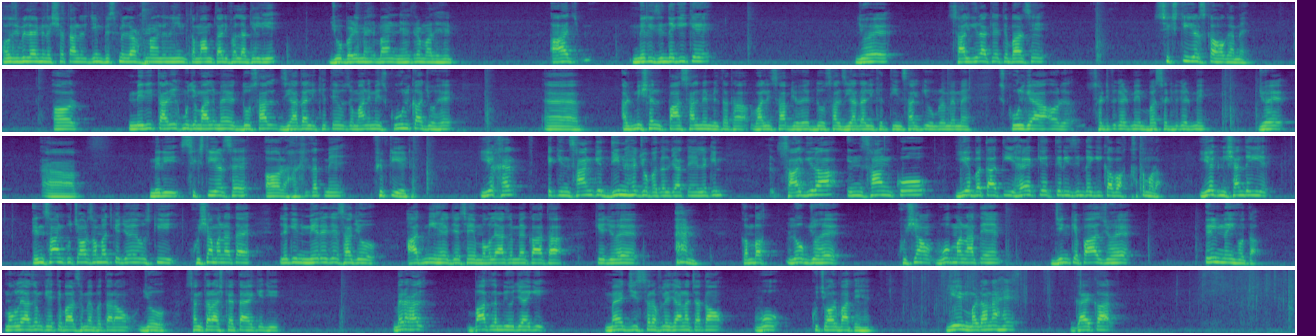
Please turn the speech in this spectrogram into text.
हौज़बिल्लिनशैतानरजीम बिसमीम तमाम तारीफ़ अल्लाह के लिए जो बड़े मेहरबान, नहतरम वाले हैं। आज मेरी ज़िंदगी के जो है सालगिरह के अतबार से सिक्सटी ईयर्स का हो गया मैं। और मेरी तारीख़ मुझे मालूम है, दो साल ज़्यादा लिखे थे उस ज़माने में। स्कूल का जो है एडमिशन पाँच साल में मिलता था। वालिद साहब जो है दो साल ज़्यादा लिखे तीन साल की उम्र में मैं स्कूल गया और सर्टिफिकेट में बर्थ सर्टिफिकेट में जो है आ, मेरी सिक्सटी ईयर्स है और हकीकत में फिफ्टी एट है। ये खैर एक इंसान के दिन है जो बदल जाते हैं लेकिन सालगिरह इंसान को ये बताती है कि तेरी ज़िंदगी का वक्त ख़त्म हो रहा। ये एक निशानदेही है। इंसान कुछ और समझ के जो है उसकी खुशियाँ मनाता है। लेकिन मेरे जैसा जो आदमी है, जैसे मुग़ल आज़म में कहा था कि जो है कम वक्त लोग जो है, खुशियाँ वो मनाते हैं जिनके पास जो है, इल्म नहीं होता। मुग़ल आज़म के अतबार से मैं बता रहा हूँ, जो संग तराश कहता है कि जी, बहरहाल बात लंबी हो जाएगी। मैं जिस तरफ़ ले जाना चाहता हूँ, वो कुछ और बातें हैं। ये मडाना है, गायकार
